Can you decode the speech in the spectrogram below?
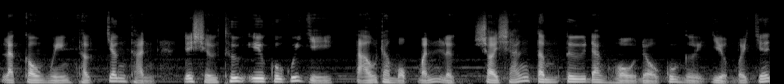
là cầu nguyện thật chân thành để sự thương yêu của quý vị tạo ra một mãnh lực soi sáng tâm tư đang hồ đồ của người vừa mới chết.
